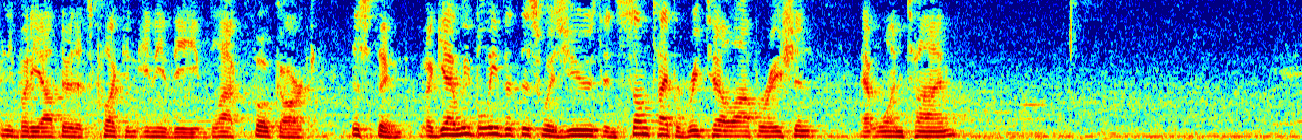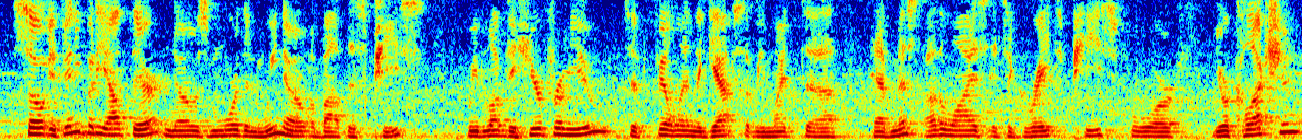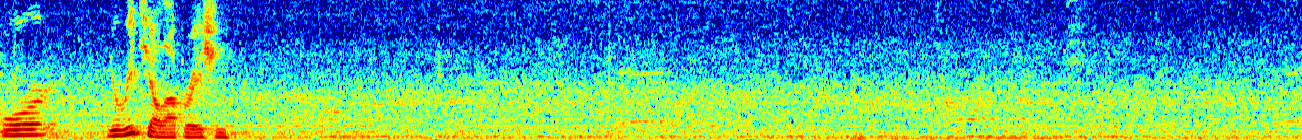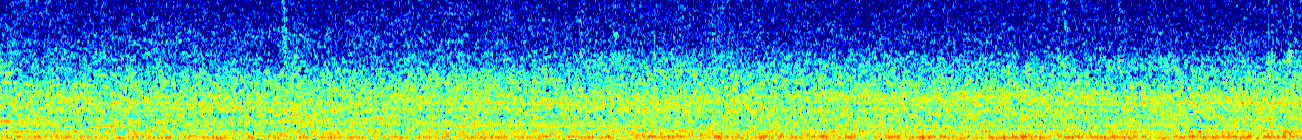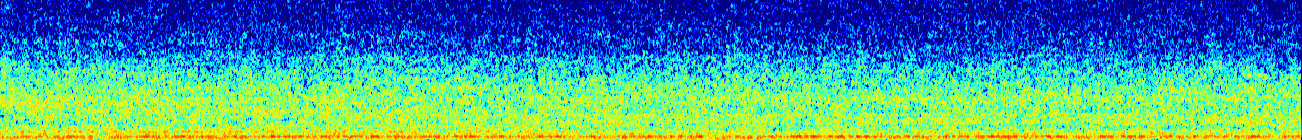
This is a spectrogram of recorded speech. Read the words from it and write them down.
anybody out there that's collecting any of the black folk art, this thing, again, we believe that this was used in some type of retail operation at one time. So if anybody out there knows more than we know about this piece, we'd love to hear from you to fill in the gaps that we might uh, have missed. Otherwise, it's a great piece for your collection or your retail operation.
